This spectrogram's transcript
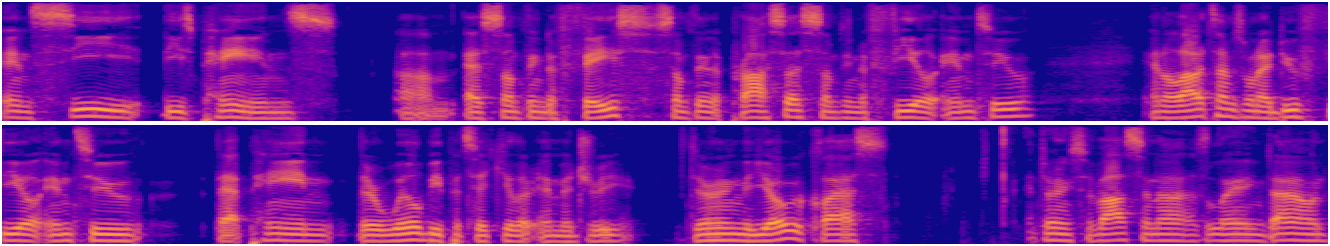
and see these pains um, as something to face, something to process, something to feel into and a lot of times when I do feel into that pain, there will be particular imagery. During the yoga class, during Savasana, I was laying down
